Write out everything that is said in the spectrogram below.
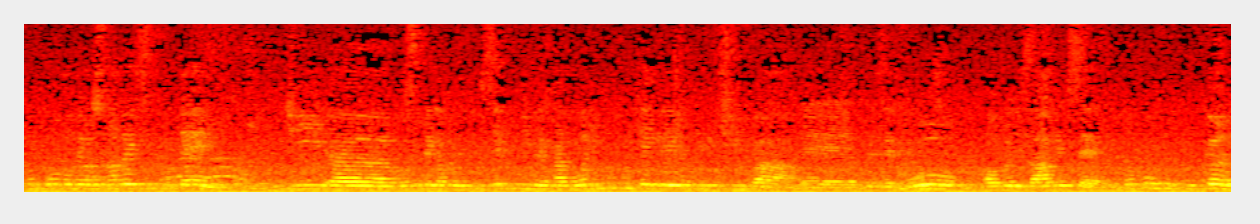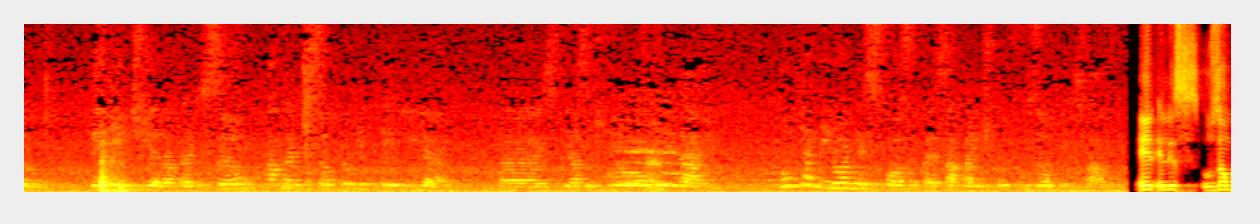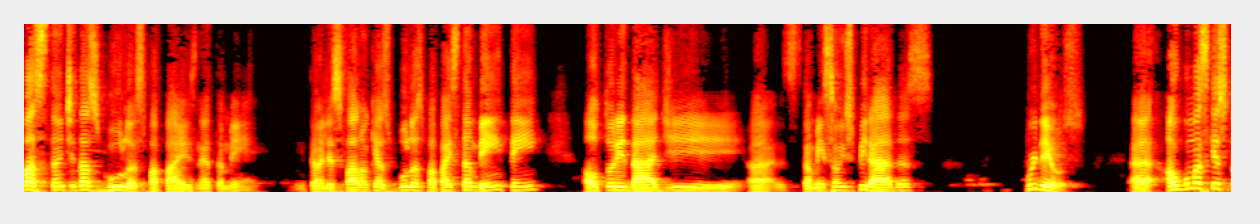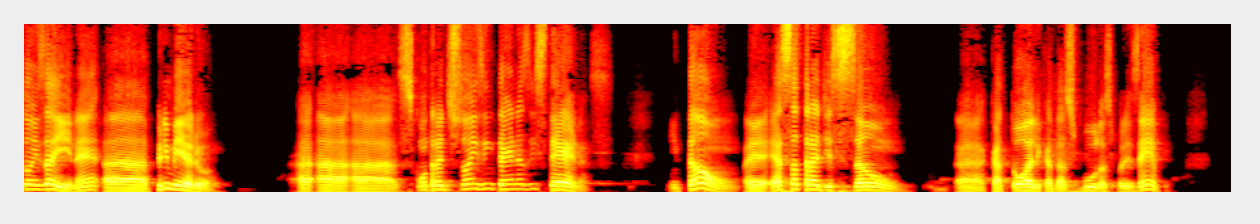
um ponto relacionado a esse critério de uh, você pegar, por exemplo, sempre o livro é canônico porque a Igreja primitiva é, preservou, autorizava, etc. Então, como o cano dependia da tradição, a tradição também teria uh, inspiração de ou autoridade. Qual que é a melhor resposta para essa aparente confusão que eles fazem? Eles usam bastante das bulas papais, né, também. Então eles falam que as bulas papais também têm autoridade, ah, também são inspiradas por Deus. Ah, algumas questões aí, né? Ah, primeiro, as contradições internas e externas. Então, é, essa tradição ah, católica das bulas, por exemplo,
